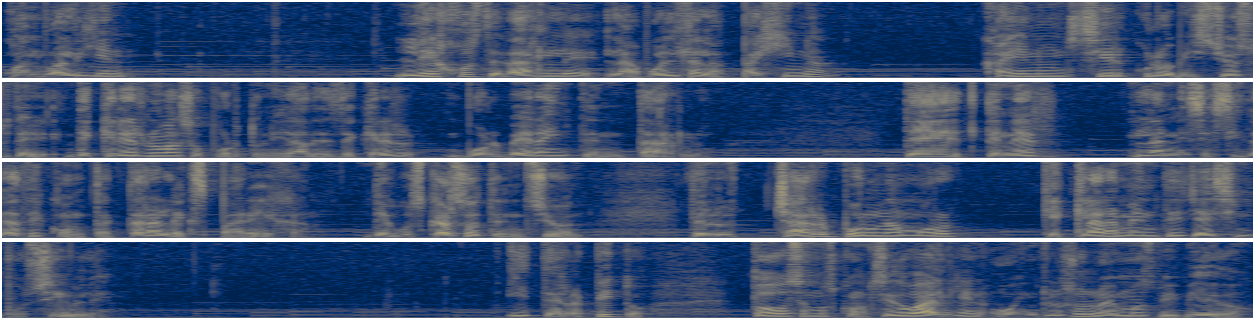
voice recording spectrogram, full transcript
cuando alguien lejos de darle la vuelta a la página, cae en un círculo vicioso de, querer nuevas oportunidades, de querer volver a intentarlo, de tener la necesidad de contactar a la expareja, de buscar su atención, de luchar por un amor que claramente ya es imposible. Y te repito, todos hemos conocido a alguien o incluso lo hemos vivido.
